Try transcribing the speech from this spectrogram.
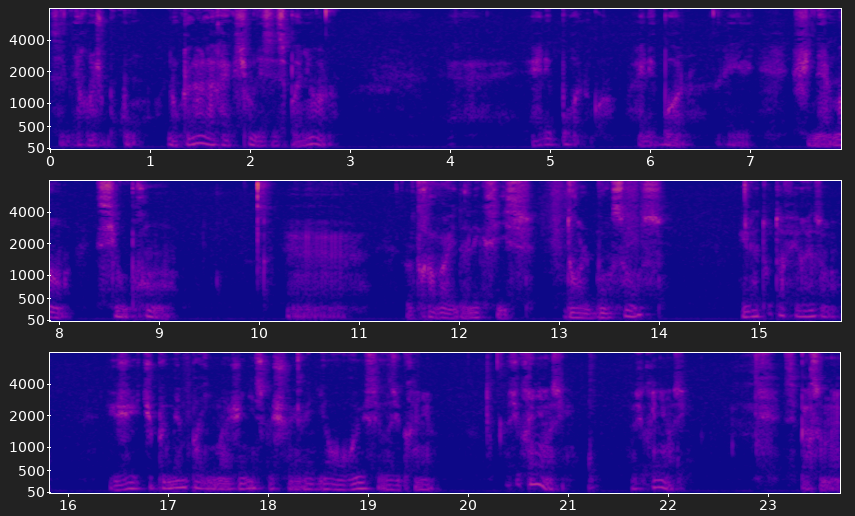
Ça le dérange beaucoup. Donc là, la réaction des Espagnols, elle est bonne, quoi. Elle est bonne. Elle finalement, si on prend euh, le travail d'Alexis dans le bon sens, il a tout à fait raison. Tu peux même pas imaginer ce que je suis allé dire aux Russes et aux Ukrainiens. Aux Ukrainiens aussi. Aux Ukrainiens aussi. C'est personnel.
